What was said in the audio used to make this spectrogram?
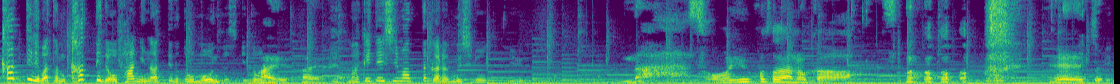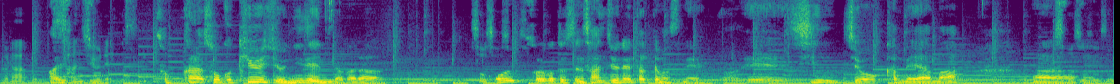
勝ってれば多分勝っててもファンになってたと思うんですけど、はいはい負けてしまったからむしろっていう。なあそういうことなのか えーとそれからはい30年です。そっからそうか92年だからそうそそううそう。そういうことですね30年経ってますねえー、新庄亀山あーそうそうそうそう。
